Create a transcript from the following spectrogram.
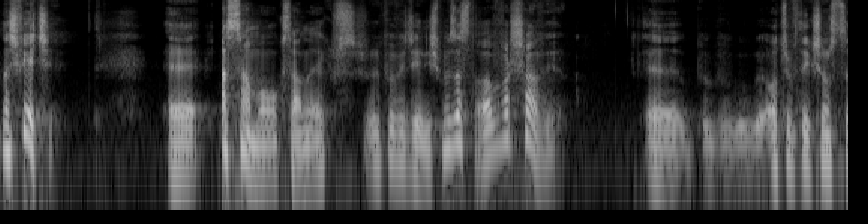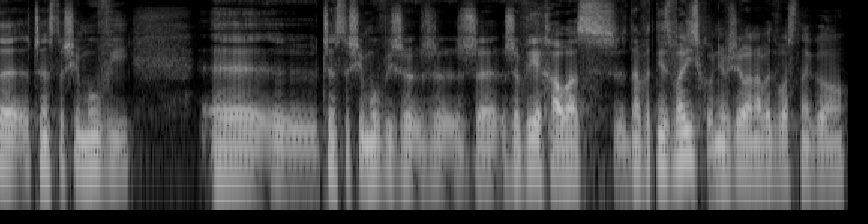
na świecie. E, a samą Oksanę, jak już powiedzieliśmy, została w Warszawie. E, o czym w tej książce często się mówi, często się mówi, że, że, że, że wyjechała z, nawet nie z walizką, nie wzięła nawet własnego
